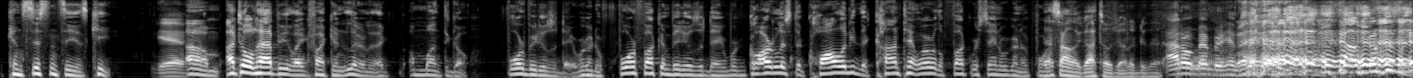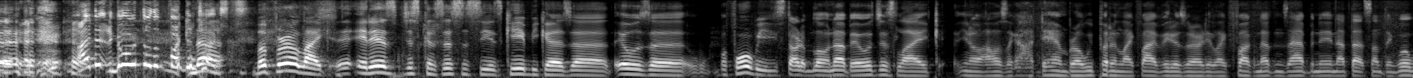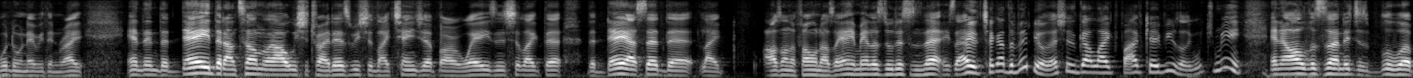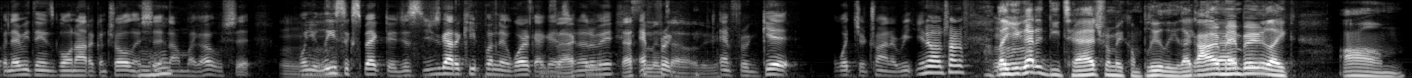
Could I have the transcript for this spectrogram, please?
consistency is key. yeah. Um, I told Happy like fucking literally like a month ago, four videos a day. We're gonna do four fucking videos a day, regardless the quality, the content, whatever the fuck we're saying. We're gonna That sounds like I told y'all to do that. I don't remember him saying that. I was gonna did going through the fucking Nah, texts. but for real, like it it is just consistency is key because uh, it was uh, before we started blowing up. It was just like you know I was like, ah, damn, bro, we put in like five videos already. Like fuck, nothing's happening. I thought something. Well, we're doing everything right. And then the day that I'm telling them like, oh, we should try this, we should like change up our ways and shit like that. The day I said that, like. I was on the phone. I was like, "Hey man, let's do this and that." He's like, "Hey, check out the video. That shit's got like 5k views." I was like, "What you mean?" And all of a sudden, it just blew up, and everything's going out of control and shit. Mm-hmm. And I'm like, "Oh shit!" When you mm-hmm. least expect it, just you just got to keep putting in work. I guess you know what I mean. That's the and mentality. and forget what you're trying to reach. You know what I'm trying to. Like you mm-hmm. got to detach from it completely. Like I remember, like, um,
